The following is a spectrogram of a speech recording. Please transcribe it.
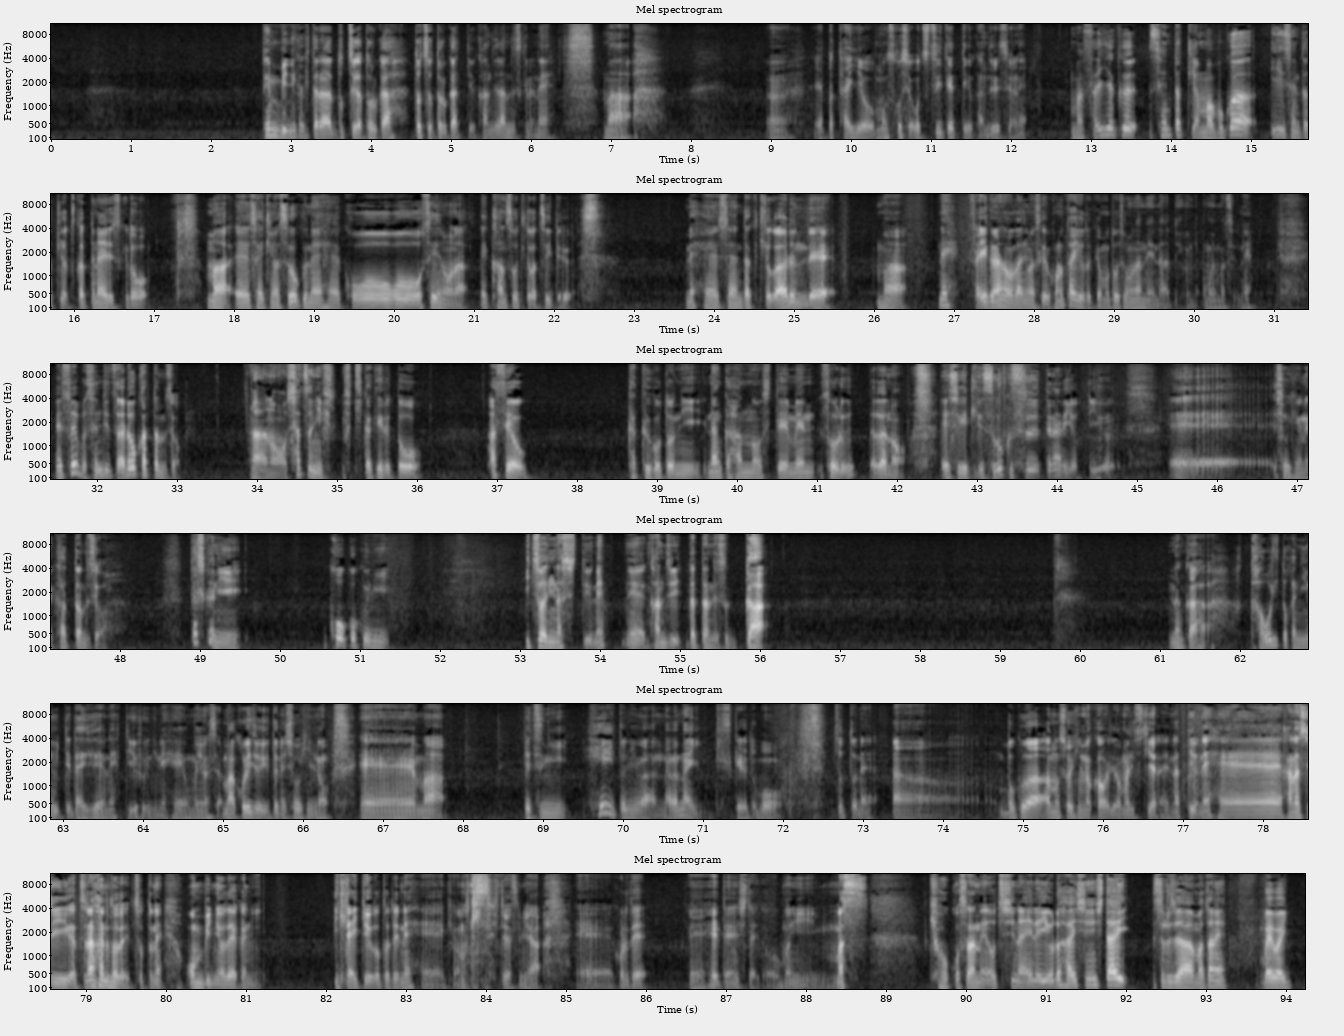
天秤にかけたらどっちが取るかどっちを取るかっていう感じなんですけどね。まあうん。やっぱ太陽もう少し落ち着いてっていう感じですよね。まあ最悪洗濯機はまあ僕はいい洗濯機は使ってないですけどまあ、えー最近はすごくね、えー高性能な、えー乾燥機とかついてる、ね、え洗濯機とかあるんで、まあ、ね、最悪なんとかなりますけど、この太陽だけはもうどうしようもなんねえな、というふうに思いますよね。えそういえば先日あれを買ったんですよ。あの、シャツに吹きかけると、汗をかくごとになんか反応してメンソール？だからの、えー刺激ですごくスーってなるよっていう、え商品をね買ったんですよ。確かに広告に偽りなしっていうね、えー感じだったんですがなんか香りとか匂いって大事だよねっていう風にね、えー思いました。まあこれ以上言うとね商品のえーまあ別にヘイトにはならないですけれどもちょっとねあ僕はあの商品の香りはあまり好きじゃないなっていうね、えー話が繋がるのでちょっとね穏便に穏やかに行きたいということでね、えー今日の喫茶一休みは、えーこれで、えー閉店したいと思います。今日こそはね落ちしないで夜配信したい。それじゃあまたね。バイバイ。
